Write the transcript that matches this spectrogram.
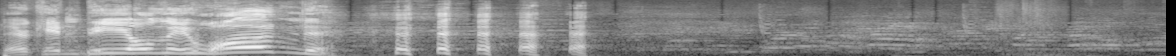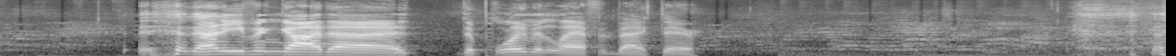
there can be only one. that even got uh, deployment laughing back there.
